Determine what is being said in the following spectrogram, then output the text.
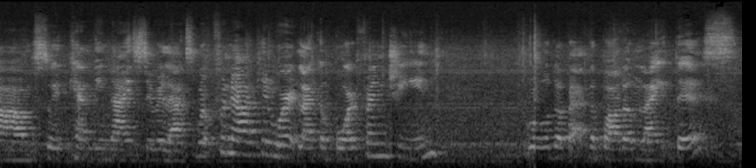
um, so it can be nice to relax. But for now I can wear it like a boyfriend jean rolled up at the bottom like this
